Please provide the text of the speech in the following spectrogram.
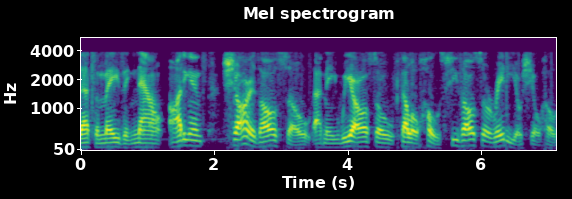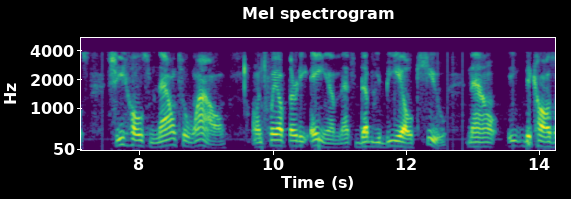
That's amazing. Now, audience, Shar is also, I mean, we are also fellow hosts. She's also a radio show host. She hosts Now to Wow on 12:30 a.m. That's WBLQ. Now, because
